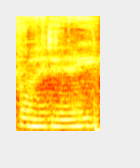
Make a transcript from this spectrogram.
Friday.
